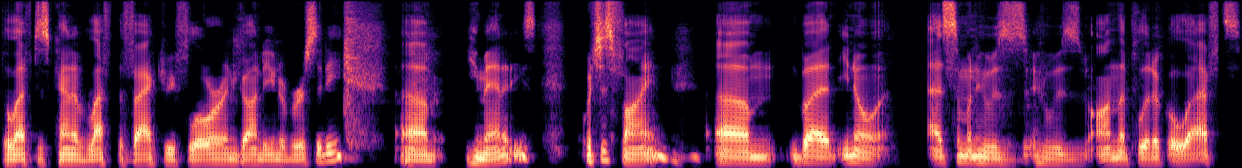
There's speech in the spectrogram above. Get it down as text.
the left has kind of left the factory floor and gone to university, um, humanities, which is fine. Um, but you know, as someone who was who was on the political left,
